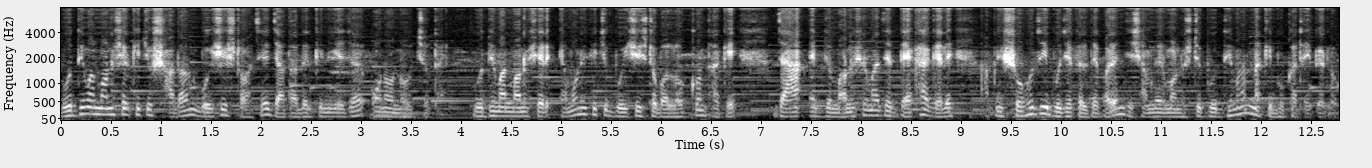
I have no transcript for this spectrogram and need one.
বুদ্ধিমান মানুষের কিছু সাধারণ বৈশিষ্ট্য আছে যা তাদেরকে নিয়ে যায় অনন্য উচ্চতায়। বুদ্ধিমান মানুষের এমনই কিছু বৈশিষ্ট্য বা লক্ষণ থাকে যা একজন মানুষের মাঝে দেখা গেলে আপনি সহজেই বুঝে ফেলতে পারেন যে সামনের মানুষটি বুদ্ধিমান নাকি বোকা টাইপের লোক।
